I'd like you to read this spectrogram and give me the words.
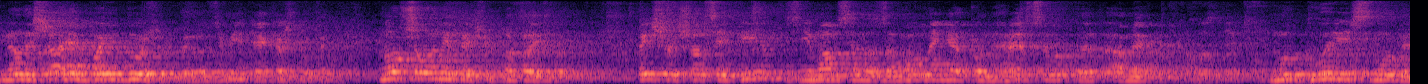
не лишає байдужим. Ви розумієте, яка штука? Ну, що вони пишуть, наприклад? Пишуть, що цей фільм знімався на замовлення Конгресу е, Америки. Ну, дурість, ну, ви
